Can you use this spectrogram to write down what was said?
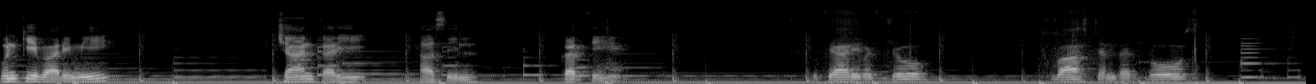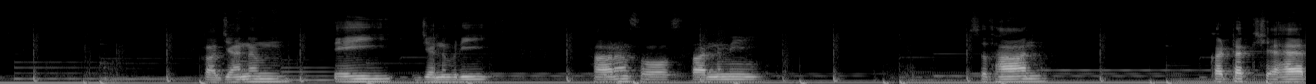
उनके बारे में जानकारी हासिल करते हैं। तो प्यारे बच्चों सुभाष चंद्र बोस का जन्म तेईस जनवरी अठारह सौ सतानवे स्थान कटक शहर,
